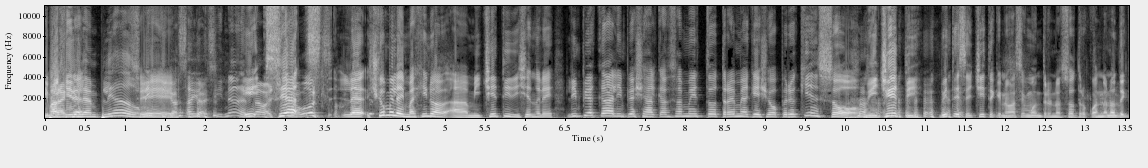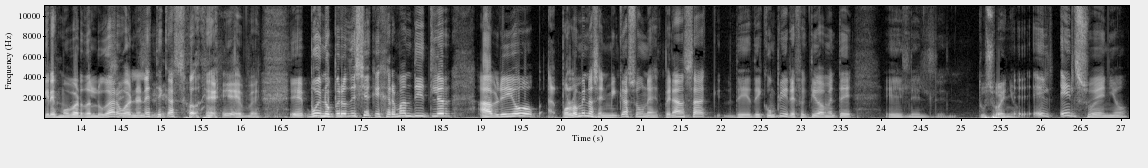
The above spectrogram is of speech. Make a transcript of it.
que- Para Imagina- que la empleada Sí. doméstica salga a decir nada, Y estaba sea- la- yo me la imagino a, a Michetti diciéndole, limpia acá, limpia allá, alcanzame esto, tráeme aquello. Pero ¿quién sos? Michetti. ¿Viste ese chiste que nos hacemos entre nosotros cuando no te querés mover del lugar? bueno, en este caso... eh, eh, bueno, pero decía que Germán Dittler abrió, por lo menos en mi caso, una esperanza de, de cumplir efectivamente el, el- Tu sueño. el- el sueño.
